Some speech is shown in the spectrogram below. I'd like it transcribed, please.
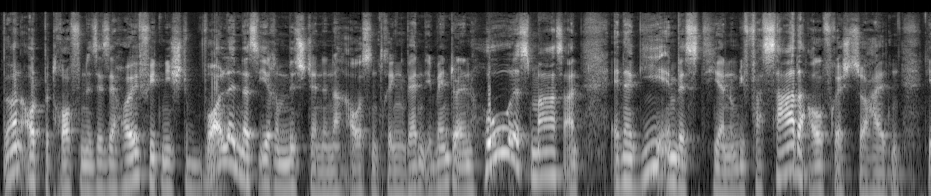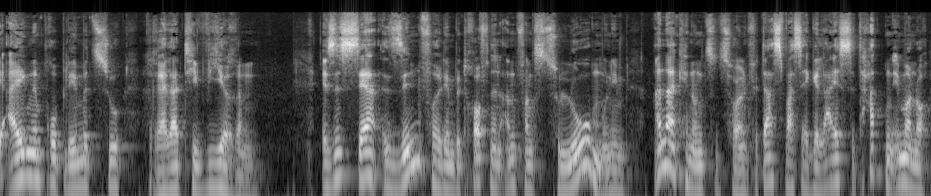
Burnout-Betroffene sehr, sehr häufig nicht wollen, dass ihre Missstände nach außen dringen, werden eventuell ein hohes Maß an Energie investieren, um die Fassade aufrechtzuerhalten, die eigenen Probleme zu relativieren. Es ist sehr sinnvoll, den Betroffenen anfangs zu loben und ihm Anerkennung zu zollen für das, was er geleistet hat und immer noch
